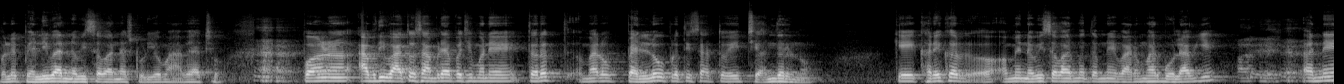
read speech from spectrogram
ભલે પહેલીવાર નવી સવારના સ્ટુડિયોમાં આવ્યા છો, પણ આ બધી વાતો સાંભળ્યા પછી મને તરત મારો પહેલો પ્રતિસાદ તો એ જ છે અંદરનો, કે ખરેખર અમે નવી સવારમાં તમને વારંવાર બોલાવીએ અને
